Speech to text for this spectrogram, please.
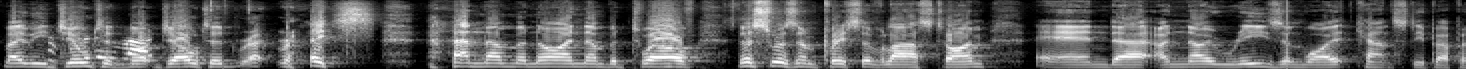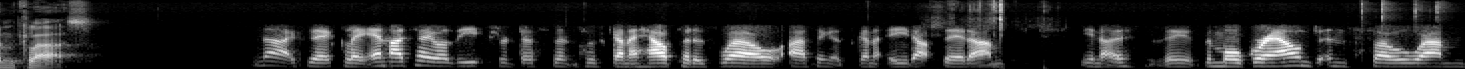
maybe jilted, not jolted. Race number nine, number 12. This was impressive last time, and uh, no reason why it can't step up in class. No, exactly. And I tell you what, the extra distance is going to help it as well. I think it's going to eat up that, um, you know, the, the more ground. And so, um,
